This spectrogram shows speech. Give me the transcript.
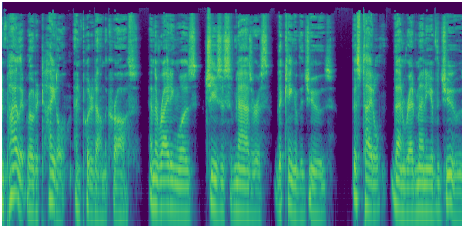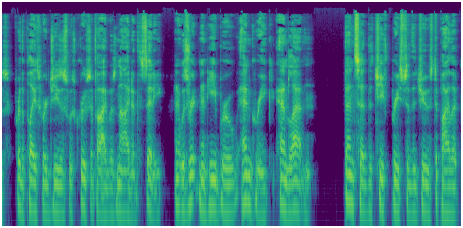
And Pilate wrote a title and put it on the cross. And the writing was Jesus of Nazareth, the King of the Jews. This title then read many of the Jews, for the place where Jesus was crucified was nigh to the city, and it was written in Hebrew and Greek and Latin. Then said the chief priests of the Jews to Pilate,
